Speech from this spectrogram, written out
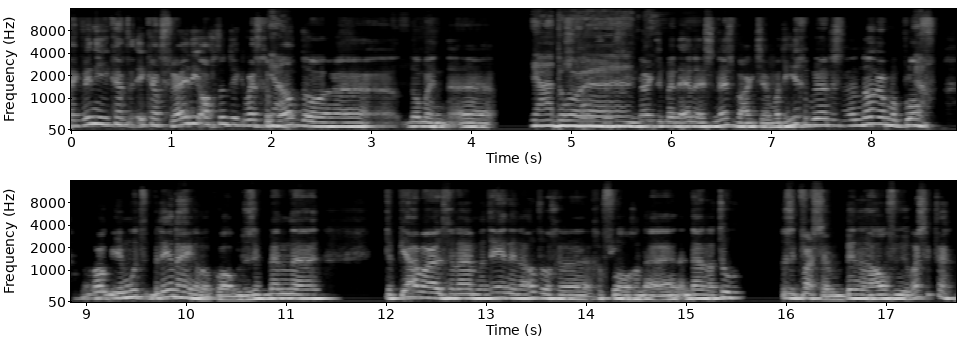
ik weet niet. Ik had, ik had vrij die ochtend. Ik werd gebeld ja. door, uh, door mijn uh, ja, door... Uh, die werkte bij de NSNS-bank. En wat hier gebeurt is een enorme plof. Ja. Je moet meteen naar Hengelo komen. Dus ik ben de pyjama uitgedaan, meteen in de auto ge, gevlogen daar, daar naartoe. Dus ik was er, binnen een half uur was ik er.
